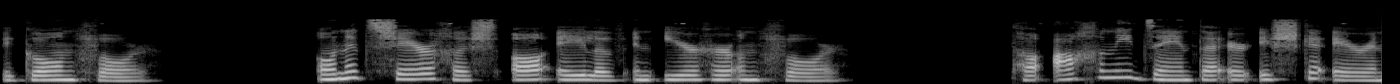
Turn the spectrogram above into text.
i gcón chlár. Ionad séarachais á éileamh in iarthar an chlár. Tá achannaí déanta ar uisce éireann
